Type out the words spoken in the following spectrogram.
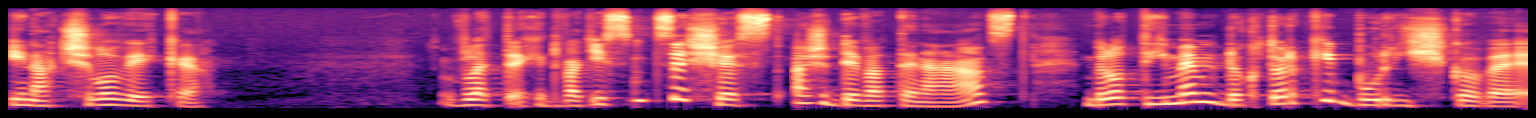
i na člověka. V letech 2006 až 2019 bylo týmem doktorky Buríškové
